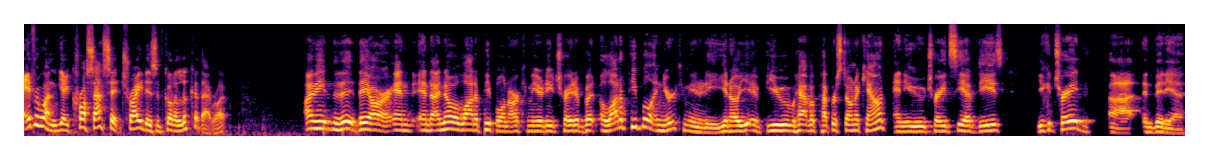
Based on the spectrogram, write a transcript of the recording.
everyone, you know, cross asset traders have got to look at that, right? I mean, they, they, are, and and I know a lot of people in our community trade it, but a lot of people in your community, you know, if you have a Pepperstone account and you trade CFDs, you can trade uh, Nvidia,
